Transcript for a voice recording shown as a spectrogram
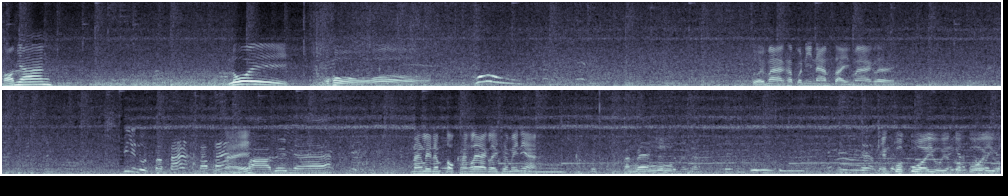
พร้อมยังลุย โอ้โหสวยมากครับวันนี้น้ำใสมากเลย พี่หลุดป้าป้าป้าป้าไหน ป่าด้วยนะนั่งเล่นน้ำตกครั้งแรกเลยใช่ไหมเนี่ย ครั้งแรกเลยใช่ไหมเนี่ยยังกลัวๆอยู่ยังกลัวๆอยู่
